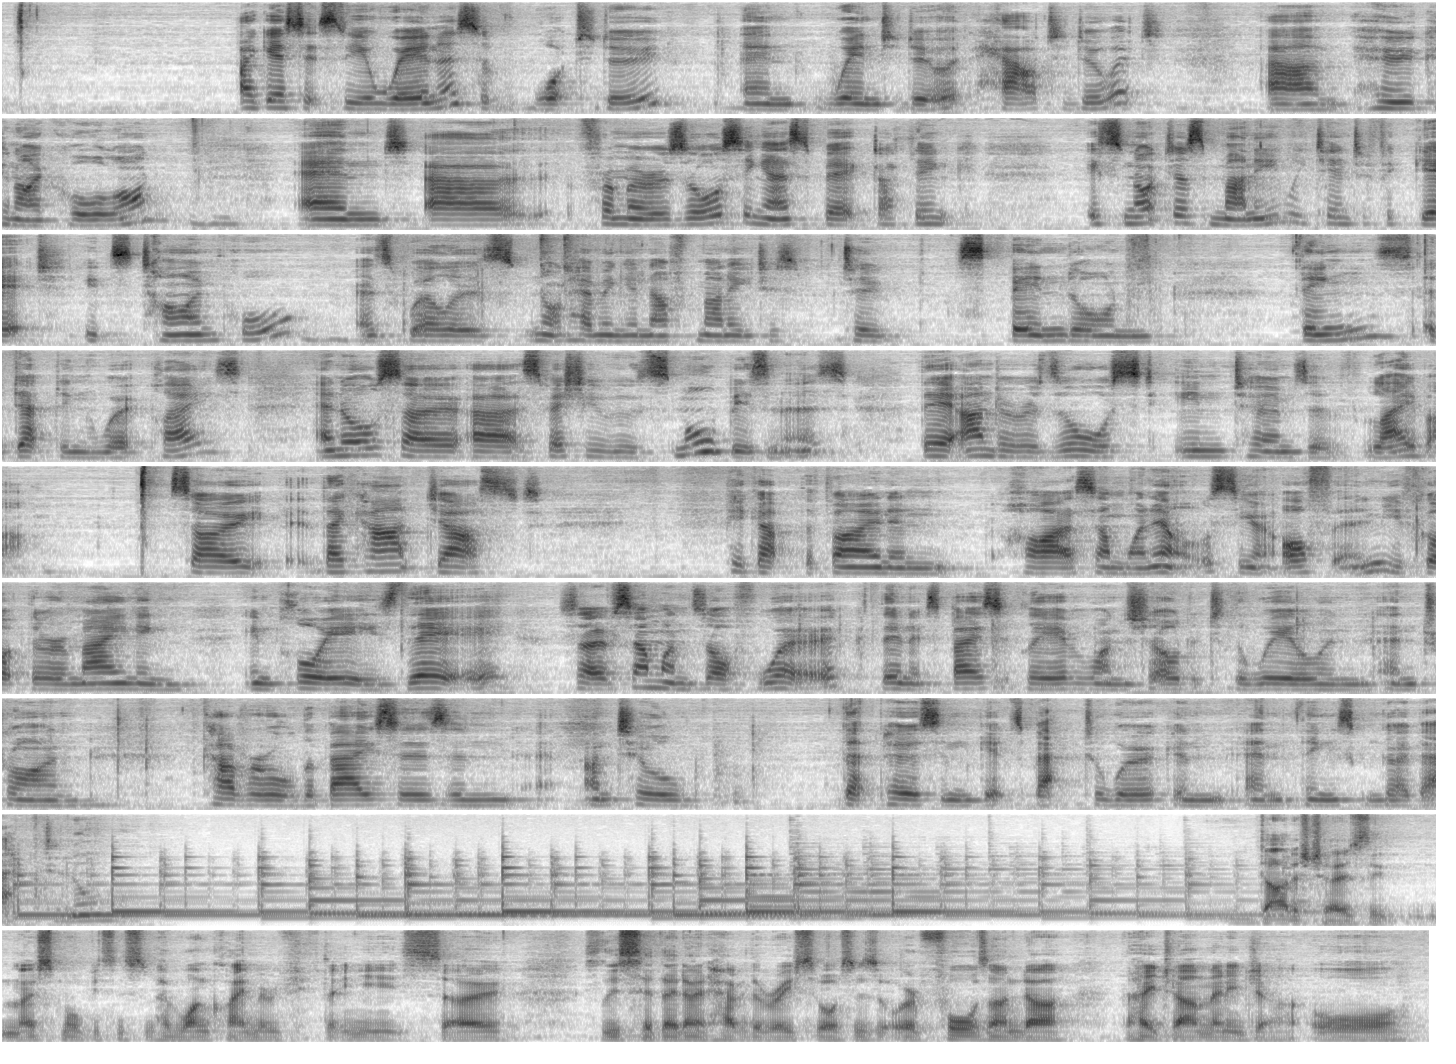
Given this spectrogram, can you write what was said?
I guess it's the awareness of what to do and when to do it, how to do it, um, who can I call on. Mm -hmm. And uh, from a resourcing aspect, I think it's not just money, we tend to forget it's time poor mm -hmm. as well as not having enough money to, to spend on things, adapting the workplace, and also, uh, especially with small business, they're under resourced in terms of labour. So they can't just pick up the phone and hire someone else. You know, often you've got the remaining employees there. So if someone's off work, then it's basically everyone's shoulder to the wheel and, and try and cover all the bases and until that person gets back to work and, and things can go back to normal. data shows that most small businesses have one claim every 15 years. So, as Liz said, they don't have the resources, or it falls under the HR manager or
